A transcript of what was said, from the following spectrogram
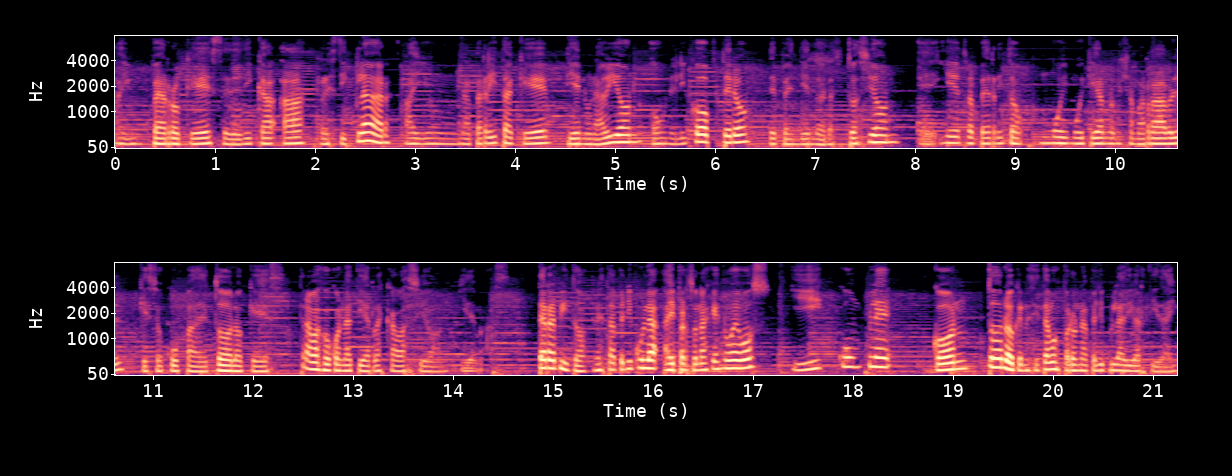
hay un perro que se dedica a reciclar, hay una perrita que tiene un avión o un helicóptero, dependiendo de la situación. Eh, y hay otro perrito muy muy tierno que se llama Rabble, que se ocupa de todo lo que es trabajo con la tierra, excavación y demás. Te repito, en esta película hay personajes nuevos y cumple con todo lo que necesitamos para una película divertida. Hay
